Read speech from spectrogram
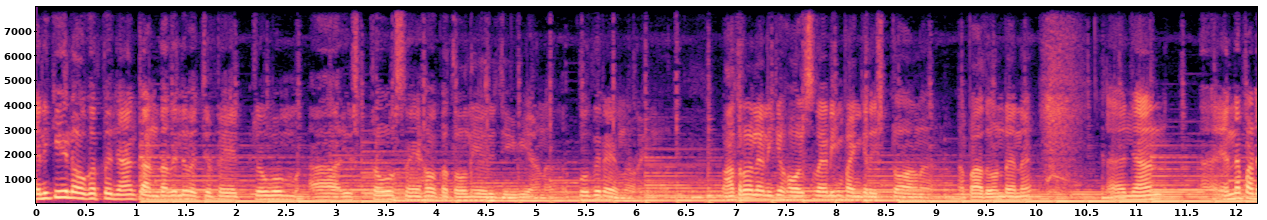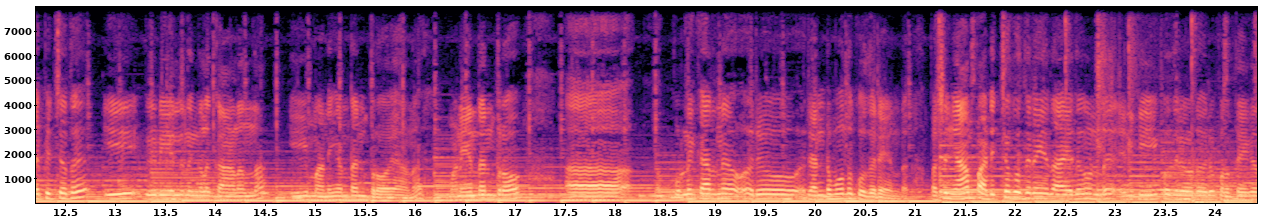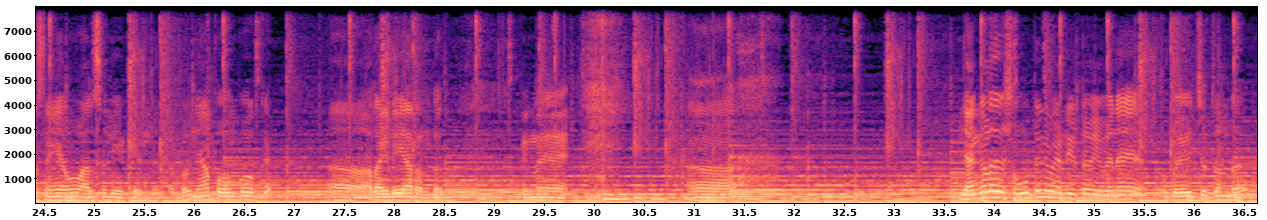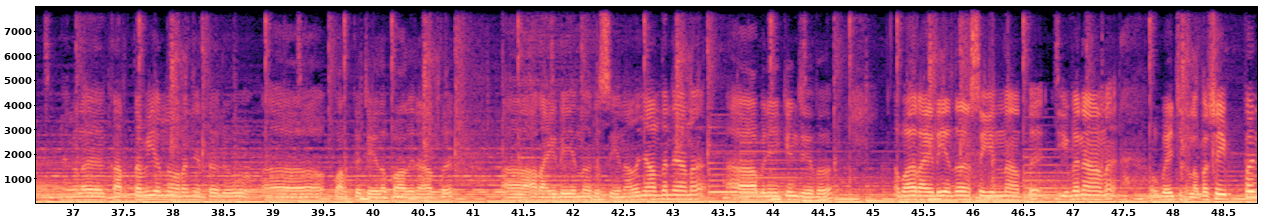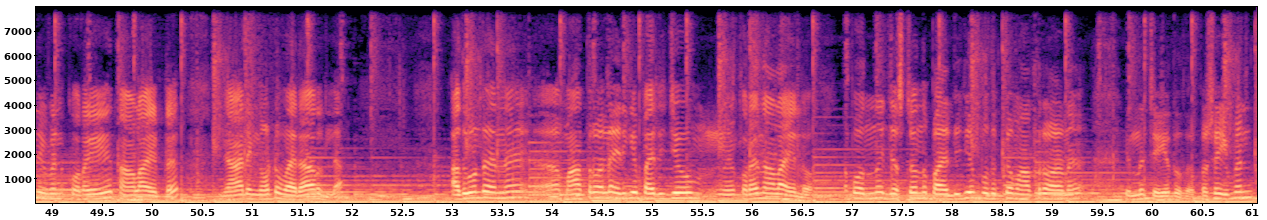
എനിക്ക് ഈ ലോകത്ത് ഞാൻ കണ്ടതിൽ വെച്ചിട്ട് ഏറ്റവും ഇഷ്ടവും സ്നേഹവും ഒക്കെ തോന്നിയ ഒരു ജീവിയാണ് കുതിര എന്ന് പറയുന്നത്. മാത്രമല്ല എനിക്ക് ഹോഴ്സ് റൈഡിങ് ഭയങ്കര ഇഷ്ടമാണ്. അപ്പോൾ അതുകൊണ്ട് തന്നെ ഞാൻ എന്നെ പഠിപ്പിച്ചത് ഈ വീഡിയോയിൽ നിങ്ങൾ കാണുന്ന ഈ മണികണ്ഠൻ ബ്രോയാണ് മണികണ്ഠൻ ബ്രോ പുള്ളിക്കാരന് ഒരു രണ്ട് മൂന്ന് കുതിരയുണ്ട്. പക്ഷെ ഞാൻ പഠിച്ച കുതിര ഇതായതുകൊണ്ട് എനിക്ക് ഈ കുതിരയോട് ഒരു പ്രത്യേക സ്നേഹവും വാത്സല്യമൊക്കെ ഉണ്ട്. അപ്പോൾ ഞാൻ പോകുമ്പോൾ ഒക്കെ റൈഡ് ചെയ്യാറുണ്ട്. പിന്നെ ഞങ്ങൾ ഷൂട്ടിന് വേണ്ടിയിട്ട് ഇവനെ ഉപയോഗിച്ചിട്ടുണ്ട്. ഞങ്ങൾ കർത്തവി എന്ന് പറഞ്ഞിട്ടൊരു വർക്ക് ചെയ്തപ്പോൾ അതിനകത്ത് റൈഡ് ചെയ്യുന്ന ഒരു സീൻ അത് ഞാൻ തന്നെയാണ് അഭിനയിക്കുകയും ചെയ്തത്. അപ്പോൾ റൈഡ് ചെയ്ത സീനിനകത്ത് ഇവനാണ് ഉപയോഗിച്ചിട്ടുള്ളത്. പക്ഷേ ഇപ്പം ഇവൻ കുറേ നാളായിട്ട് ഞാൻ ഇങ്ങോട്ട് വരാറില്ല. അതുകൊണ്ട് തന്നെ മാത്രമല്ല എനിക്ക് പരിചയവും കുറേ നാളായല്ലോ. അപ്പോൾ ഒന്ന് ജസ്റ്റ് ഒന്ന് പരിചയം പുതുക്കുക മാത്രമാണ് ഇന്ന് ചെയ്തത്. പക്ഷേ ഇവൻ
